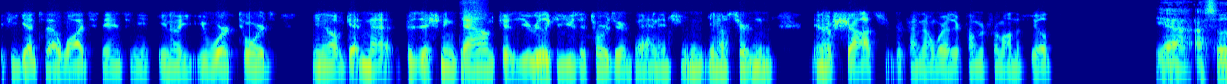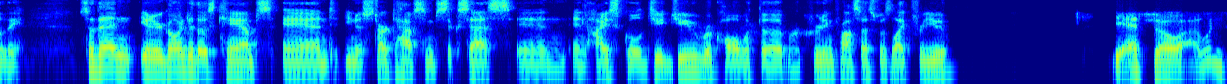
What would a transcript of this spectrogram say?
if you get into that wide stance and you you know you work towards you know getting that positioning down because you really could use it towards your advantage and you know certain you know shots depending on where they're coming from on the field. Yeah, absolutely. So then, you know, you're going to those camps and, you know, start to have some success in, in high school. Do, do you recall what the recruiting process was like for you? Yeah, so I wouldn't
